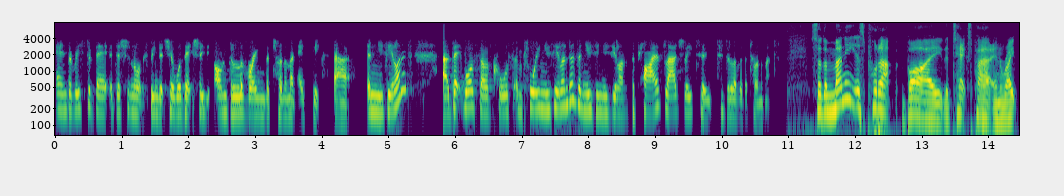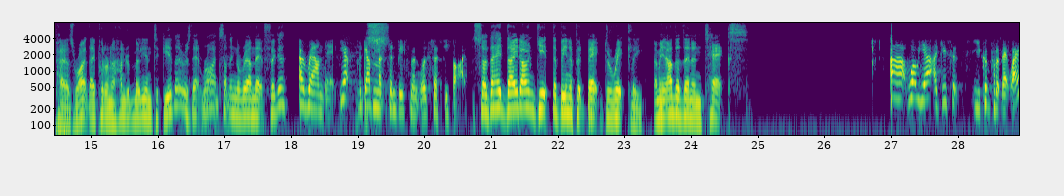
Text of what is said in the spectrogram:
and the rest of that additional expenditure was actually on delivering the tournament aspects uh, in New Zealand. Uh, that was, though, of course, employing New Zealanders and using New Zealand suppliers largely to, to deliver the tournament. So the money is put up by the taxpayer and ratepayers, right? They put on 100 million together, is that right? Something around that figure? Around that, yep. The government's investment was 55. So they, they don't get the benefit back directly, I mean, other than in tax uh, well, yeah, I guess it's you could put it that way.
